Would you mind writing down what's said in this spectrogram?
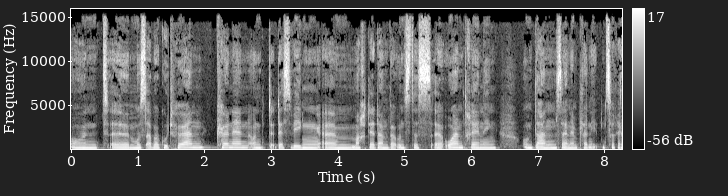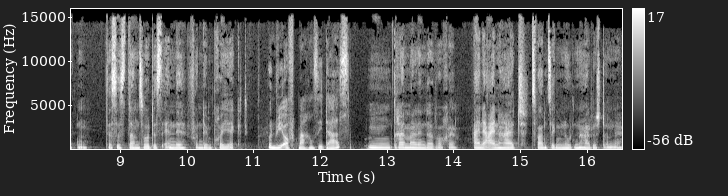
und äh, muss aber gut hören können und deswegen ähm, macht er dann bei uns das äh, Ohrentraining, um dann seinen Planeten zu retten. Das ist dann so das Ende von dem Projekt. Und wie oft machen Sie das? Mm, dreimal in der Woche. Eine Einheit, 20 Minuten, eine halbe Stunde,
